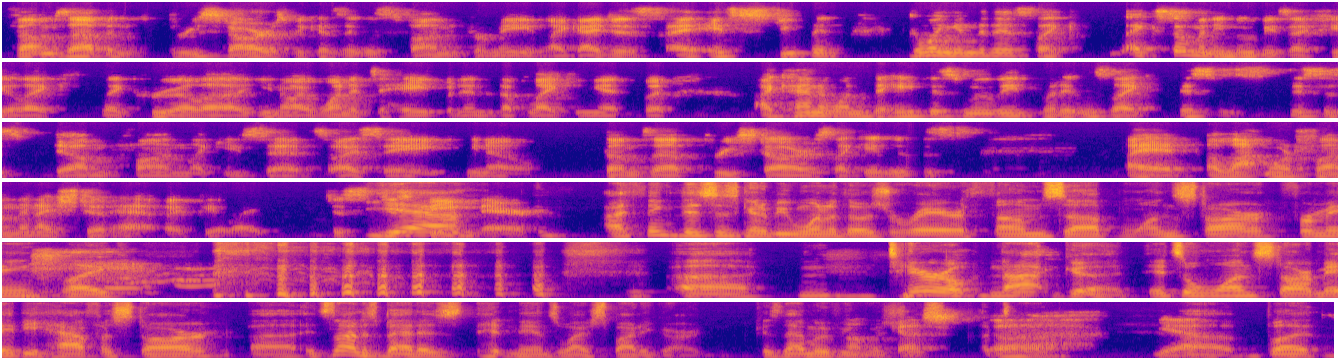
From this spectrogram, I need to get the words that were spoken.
thumbs up and three stars because it was fun for me. Like I just, I, it's stupid going into this. Like like so many movies, I feel like like Cruella. You know, I wanted to hate, but ended up liking it. But I kind of wanted to hate this movie, but it was like this is this is dumb fun, like you said. So I say, you know, thumbs up, three stars. Like it was. I had a lot more fun than I should have. I feel like just just Yeah. being there. I think this is going to be one of those rare thumbs up, one star for me. Like, uh, tarot, not good. It's a one star, maybe half a star. Uh, it's not as bad as Hitman's Wife's Bodyguard because that movie Oh was gosh. just. a ton. Yeah. Uh, but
